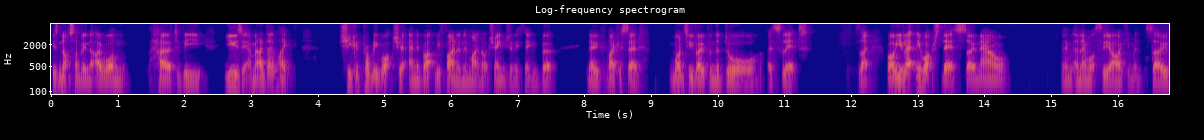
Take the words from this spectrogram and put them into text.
is not something that I want her to be using. I mean, I don't like she could probably watch it and it might be fine and it might not change anything. But you know, like I said, once you've opened the door, a slit, it's like, well, you let me watch this, so now, and, and then what's the argument? So,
